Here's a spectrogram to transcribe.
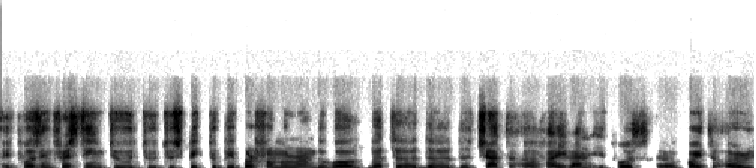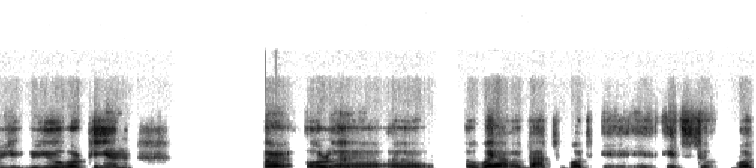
it was interesting to, to, to speak to people from around the world, but uh, the, the chat of Ivan, it was uh, quite early European, uh, all aware about what it's to, what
